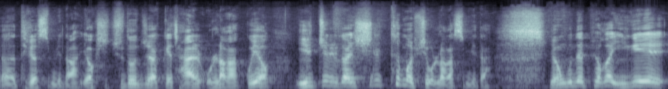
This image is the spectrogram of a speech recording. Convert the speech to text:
어, 드렸습니다. 역시 주도주답게 잘 올라갔고요. 일주일간 쉴 틈 없이 올라갔습니다. 영구 대표가 이게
